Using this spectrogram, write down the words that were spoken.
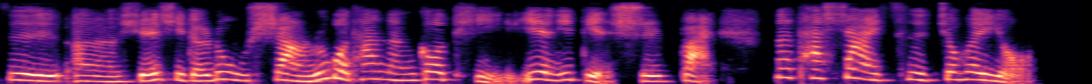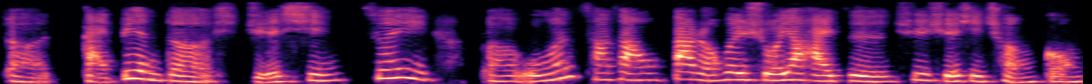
子呃学习的路上，如果他能够体验一点失败，那他下一次就会有呃改变的决心。所以呃，我们常常大人会说，要孩子去学习成功，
